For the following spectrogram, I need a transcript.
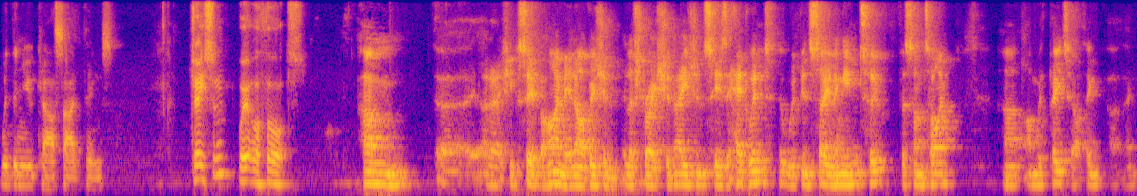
with the new car side of things. Jason, what are your thoughts? Um, I don't know if you can see it behind me in our vision illustration. Agency is a headwind that we've been sailing into for some time. Uh, I'm with Peter. I think, I think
